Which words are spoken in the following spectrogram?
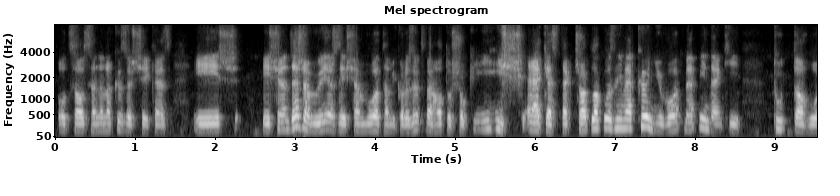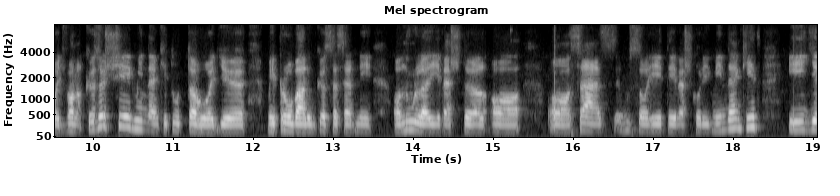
ott Southenden a közösséghez, és, és olyan deja vu érzésem volt, amikor az 56-osok is elkezdtek csatlakozni, mert könnyű volt, mert mindenki tudta, hogy van a közösség, mindenki tudta, hogy mi próbálunk összeszedni a nulla évestől a, a 127 éves korig mindenkit, így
